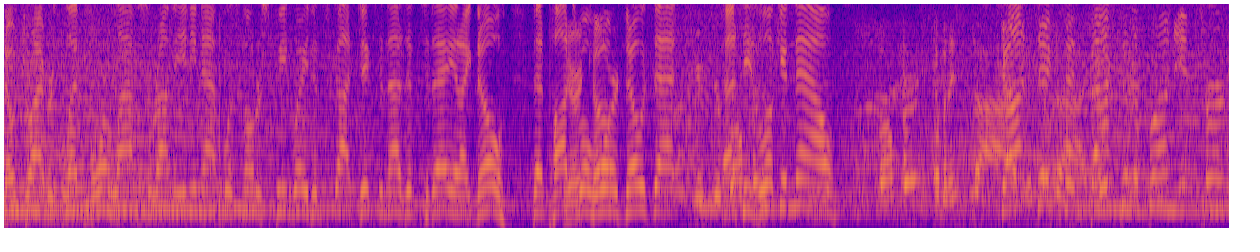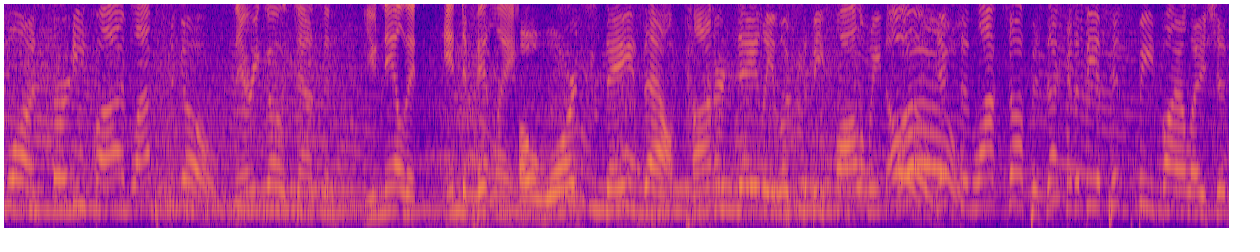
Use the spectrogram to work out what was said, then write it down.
No drivers led more laps around the Indianapolis Motor Speedway than Scott Dixon as of today, and I know that There Pato it O'Ward comes. knows that as he's looking now. Bumper coming inside. Scott Dixon back to the front in turn one. 35 laps to go. There he goes, Johnson. You nailed it into pit lane. Oh, O'Ward stays out. Conor Daly looks to be following. Oh, Whoa. Dixon locks up. Is that going to be a pit speed violation?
